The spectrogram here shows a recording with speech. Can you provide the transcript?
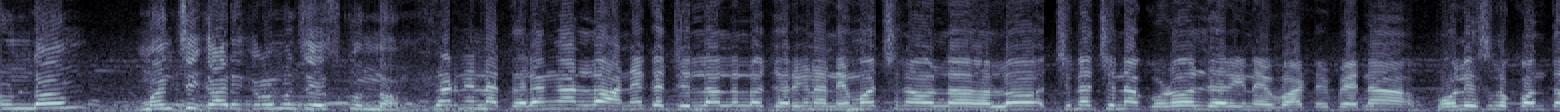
ఉండం మంచి కార్యక్రమం చేసుకుందాం సార్ నిన్న తెలంగాణలో అనేక జిల్లాలలో జరిగిన నిమజ్జనాలలో చిన్న చిన్న గొడవలు జరిగినాయి వాటిపైన పోలీసులు కొంత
